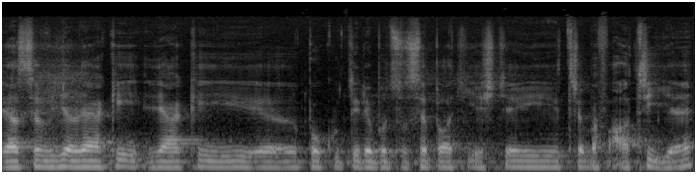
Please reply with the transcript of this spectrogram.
já jsem viděl nějaký, nějaký eh, pokuty, nebo co se platí ještě i třeba v A třídě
